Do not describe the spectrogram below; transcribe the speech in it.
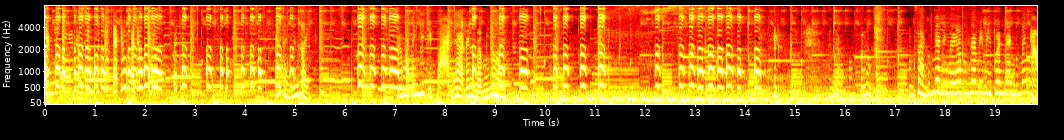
กัน ซื้อมาตั้งยี่สิบบาทเนี่ย เล่นกับแบบนี้หน่อย มันอยากสนุกสงสารคุณแม่จังเลยครับคุณแม่ไม่มีเพื่อนเล่นคุณแม่เหงา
